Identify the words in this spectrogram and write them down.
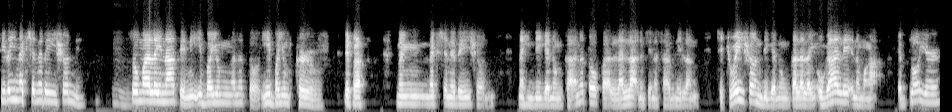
sila yung next generation eh Hmm. So malay natin, iiba yung ano to, iiba yung curve, di ba? Ng next generation na hindi ganun ka ano to, kalala ng sinasabi nilang situation, hindi ganun kalala yung ugali ng mga employer.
